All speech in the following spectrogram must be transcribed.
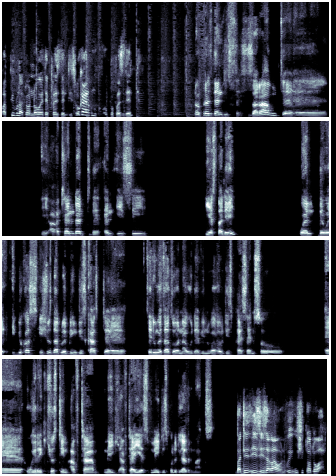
but people don't know where the president is. Okay, I'm the president. No, President is, is around. Uh, he attended the NEC yesterday. Well, there were because issues that were being discussed. Uh, now would have involved this person, so uh, we recused him after make after he has made his political remarks. But he's, he's around. We, we should not worry.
